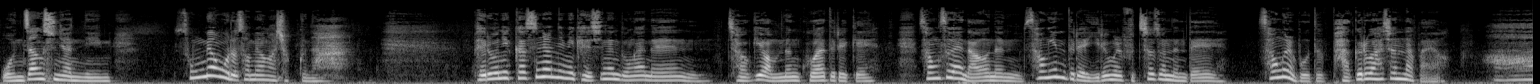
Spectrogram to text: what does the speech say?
원장 수녀님. 속명으로 서명하셨구나. 베로니카 수녀님이 계시는 동안은 적이 없는 고아들에게 성서에 나오는 성인들의 이름을 붙여줬는데 성을 모두 박으로 하셨나 봐요. 아,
